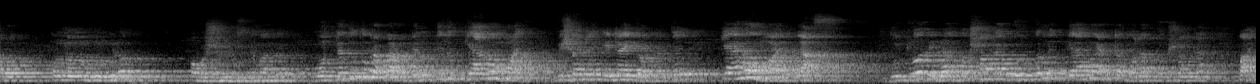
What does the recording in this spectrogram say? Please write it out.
আরও অন্যান্য গুণগুলো অবশ্যই বুঝতে পারবে। করতে তো তোমরা পারো, কিন্তু কেন হয়? বিষয়টা এটাই দরকার যে কেন হয়? প্লাস দুটো ঋণাত্মক সংখ্যা গুণ করলে কেন একটা ধনাত্মক সংখ্যা পাই?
